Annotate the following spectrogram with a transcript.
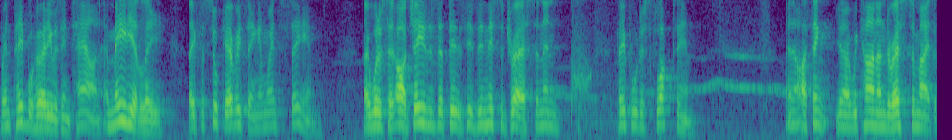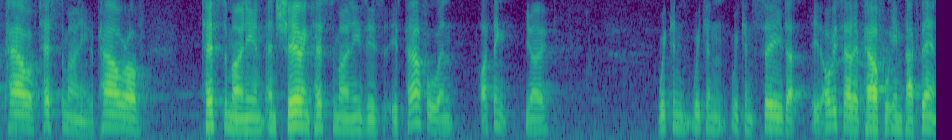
when people heard he was in town, immediately they forsook everything and went to see him. They would have said, Oh, Jesus is in this address, and then people just flocked to him. And I think, you know, we can't underestimate the power of testimony. The power of testimony and, and sharing testimonies is, is powerful. And I think, you know, we can, we, can, we can see that it obviously had a powerful impact then,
